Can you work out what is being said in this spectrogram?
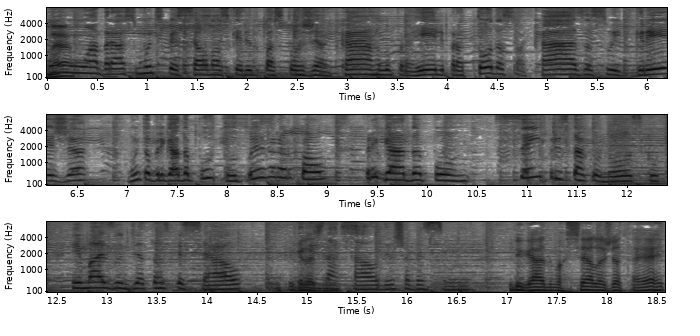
Né? Um abraço muito especial nosso querido pastor Giancarlo, para ele, para toda a sua casa, sua igreja. Muito obrigada por tudo. Por Reverendo Paulo, obrigada por sempre estar conosco e mais um dia tão especial. Feliz. Natal, Deus te abençoe. Obrigado, Marcela, JR.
